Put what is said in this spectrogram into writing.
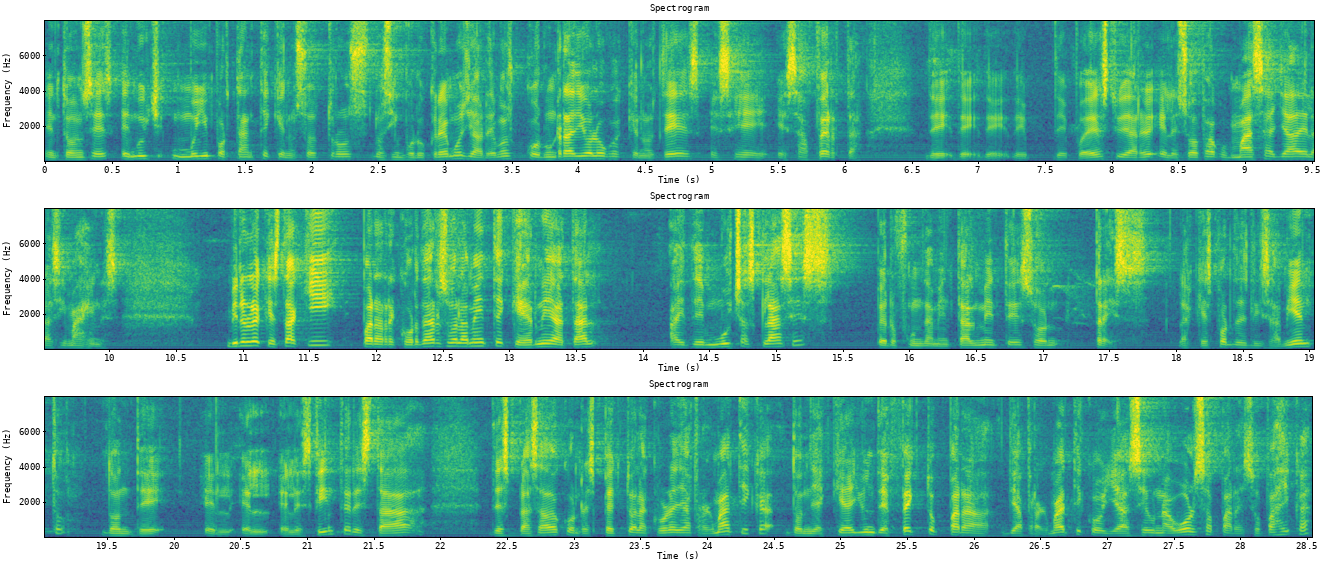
Entonces, es muy, muy importante que nosotros nos involucremos y hablemos con un radiólogo que nos dé ese, esa oferta de, poder estudiar el esófago más allá de las imágenes. Miren lo que está aquí para recordar solamente que hernia tal hay de muchas clases, pero fundamentalmente son tres. La que es por deslizamiento, donde el, esfínter está desplazado con respecto a la crura diafragmática, donde aquí hay un defecto para diafragmático, ya sea una bolsa para esofágica,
